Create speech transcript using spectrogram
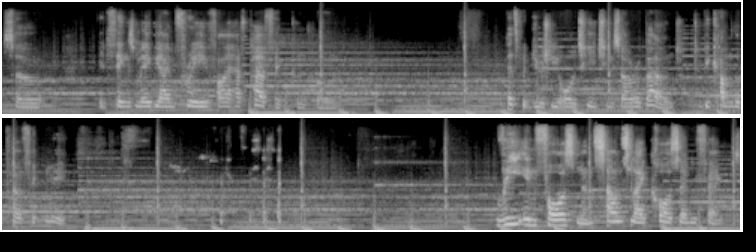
So it thinks maybe I'm free if I have perfect control. That's what usually all teachings are about to become the perfect me. Reinforcement sounds like cause and effect.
